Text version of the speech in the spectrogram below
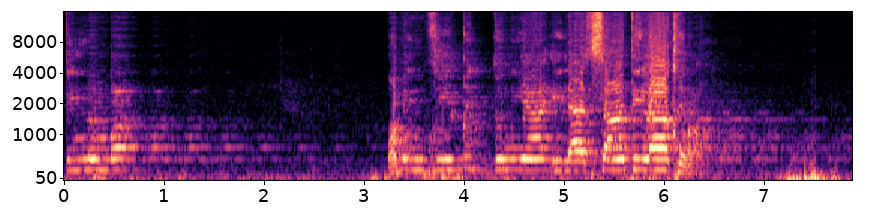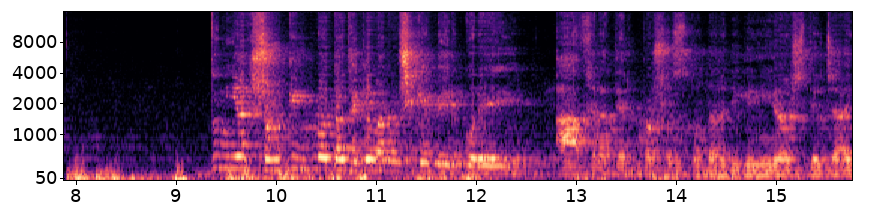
তিন নম্বর ومن ضيق الدنيا إلى ساعة الآخرة দুনিয়ার সংকীর্ণতা থেকে মানুষকে বের করে আখরাতের প্রশস্ততার দিকে নিয়ে আসতে চাই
